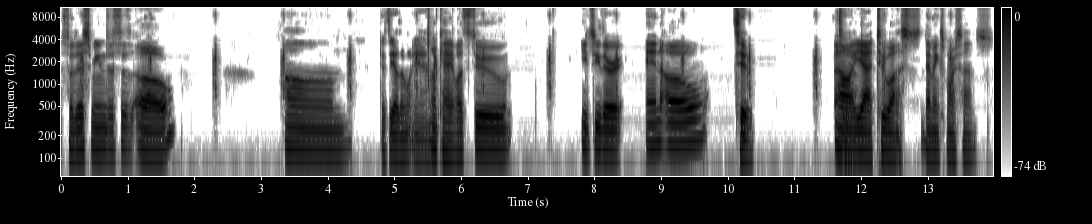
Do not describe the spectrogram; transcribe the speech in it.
So this means this is O. Um. Get the other one. Yeah. Okay, let's do. It's either N O Two. Oh yeah, to us. That makes more sense.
